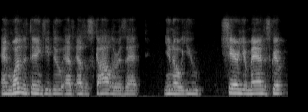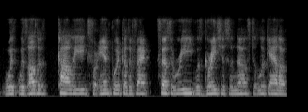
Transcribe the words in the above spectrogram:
And one of the things you do as, as a scholar is that, you know, you share your manuscript with, with other colleagues for input, because in fact, Professor Reed was gracious enough to look at a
